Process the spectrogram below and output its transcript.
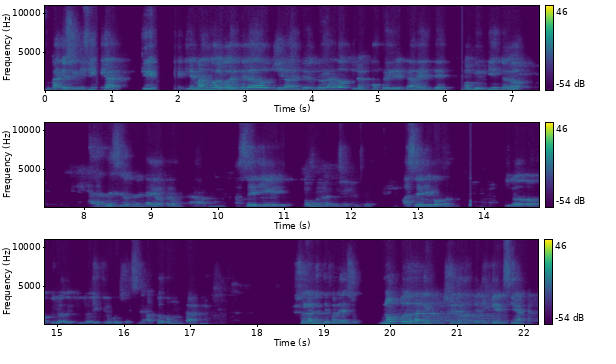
Un caño significa que le mando algo de este lado, llega de este otro lado y lo escupe directamente, convirtiéndolo a RS232, perdón, a, serie común, no RS232, a serie común y lo, lo, y lo distribuye, es decir, actuó como un caño. Solamente para eso. No puedo darle instrucciones de inteligencia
